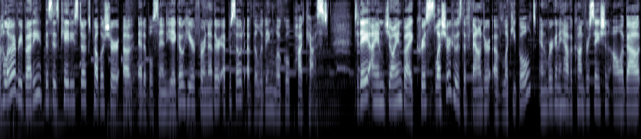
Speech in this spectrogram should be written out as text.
Well, hello, everybody. This is Katie Stokes, publisher of Edible San Diego, here for another episode of the Living Local podcast. Today, I am joined by Kris Schlesser, who is the founder of Lucky Bolt, and we're going to have a conversation all about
